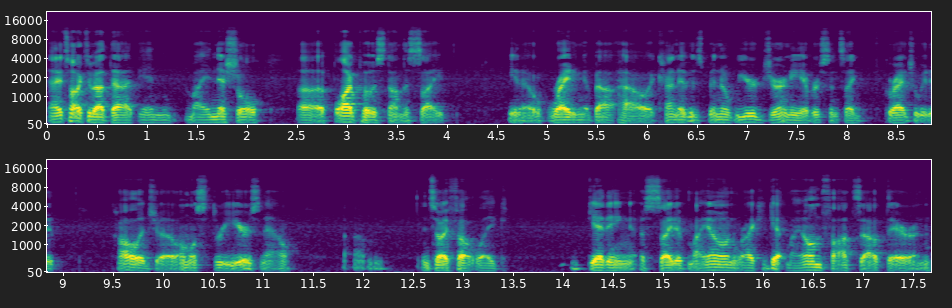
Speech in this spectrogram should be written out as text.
and I talked about that in my initial uh, blog post on the site. You know, writing about how it kind of has been a weird journey ever since I graduated college, uh, almost three years now. Um, and so I felt like getting a site of my own where I could get my own thoughts out there and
